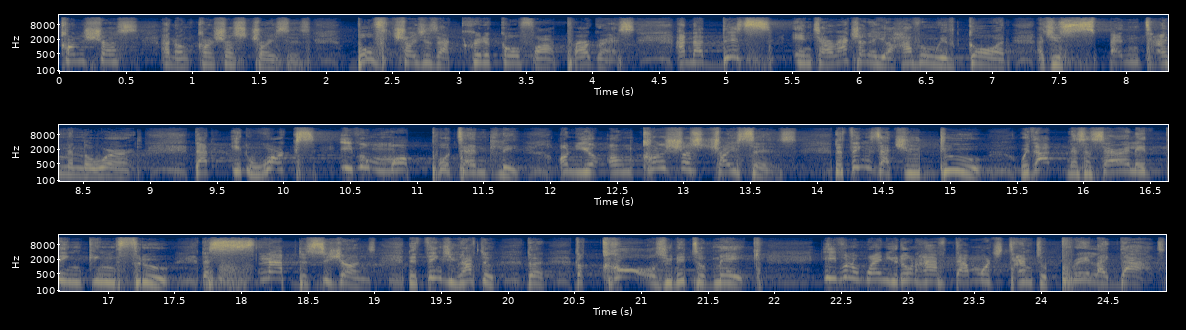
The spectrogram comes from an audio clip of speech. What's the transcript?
conscious and unconscious choices. Both choices are critical for our progress. And that this interaction that you're having with god as you spend time in the word that it works even more potently on your unconscious choices. The things that you do without necessarily thinking through the snap decisions, the things you have to, the, the calls you need to make, even when you don't have that much time to pray like that.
